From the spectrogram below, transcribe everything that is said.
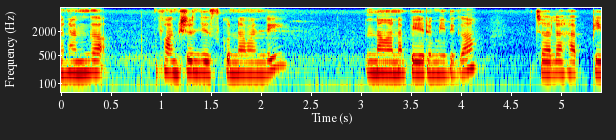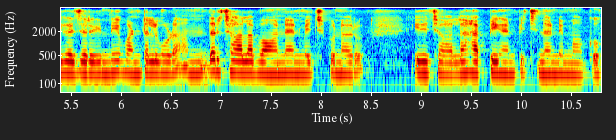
ఘనంగా ఫంక్షన్ చేసుకున్నామండి. నాన్న పేరు మీదుగా చాలా హ్యాపీగా జరిగింది. వంటలు కూడా అందరు చాలా బాగున్నాయని మెచ్చుకున్నారు. ఇది చాలా హ్యాపీగా అనిపించిందండి మాకు.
